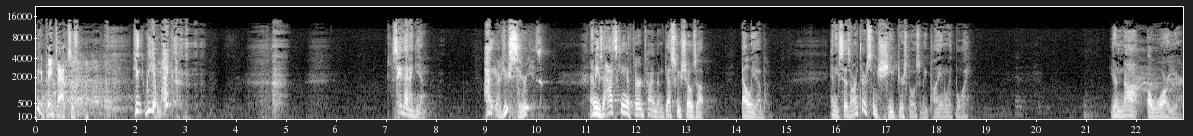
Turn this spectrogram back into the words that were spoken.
You can pay taxes. You, we get Micah. Say that again. are you serious? And he's asking a third time, and guess who shows up? Eliab. And he says, Aren't there some sheep you're supposed to be playing with, boy? You're not a warrior,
